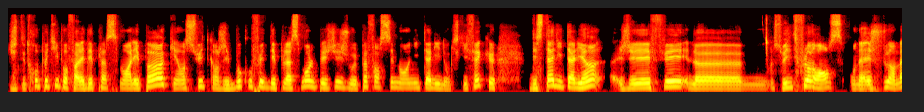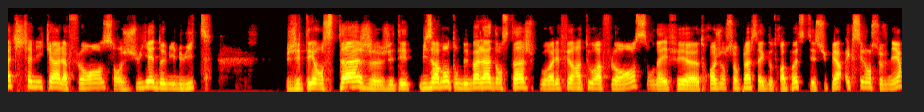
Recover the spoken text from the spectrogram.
J'étais trop petit pour faire les déplacements à l'époque. Et ensuite, quand j'ai beaucoup fait de déplacements, le PSG jouait pas forcément en Italie. Donc, ce qui fait que des stades italiens, j'ai fait le... celui de Florence. On avait joué un match amical à Florence en juillet 2008. J'étais en stage, j'étais bizarrement tombé malade en stage pour aller faire un tour à Florence. On avait fait euh, trois jours sur place avec deux trois potes, c'était super, excellent souvenir.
